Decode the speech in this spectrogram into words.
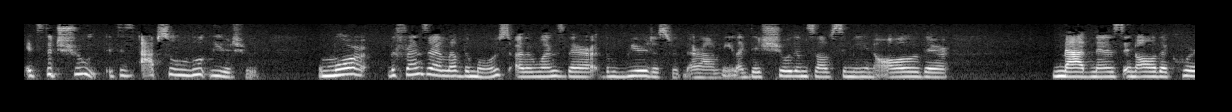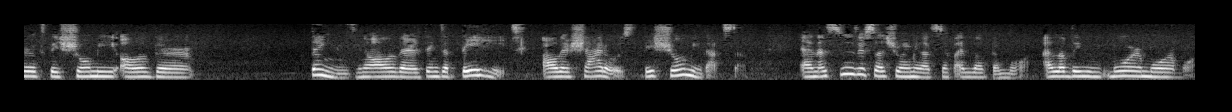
It's the truth. It is absolutely the truth. The more the friends that I love the most are the ones that are the weirdest with, around me. Like they show themselves to me in all of their madness, in all their quirks. They show me all of their things, you know, all of their things that they hate, all their shadows. They show me that stuff. And as soon as they start showing me that stuff, I love them more. I love them more and more and more.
